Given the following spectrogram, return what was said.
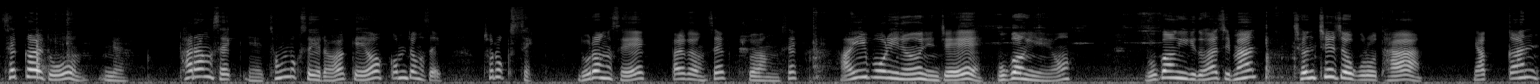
색깔도 네, 파랑색, 예, 청록색이라고 할게요. 검정색, 초록색, 노란색, 빨강색, 주황색. 아이보리는 이제 무광이에요. 무광이기도 하지만 전체적으로 다 약간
